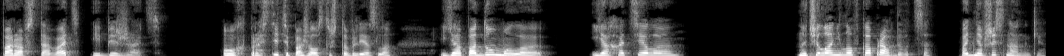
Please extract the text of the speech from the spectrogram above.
Пора вставать и бежать. Ох, простите, пожалуйста, что влезла. Я подумала... Я хотела... Начала неловко оправдываться, поднявшись на ноги,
